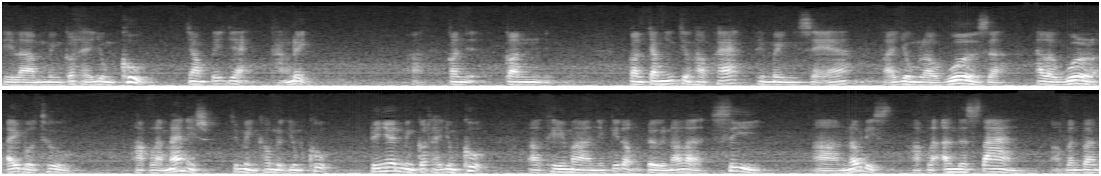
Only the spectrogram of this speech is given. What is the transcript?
thì là mình có thể dùng could trong cái dạng khẳng định. À, còn còn còn trong những trường hợp khác thì mình sẽ phải dùng là was à, hay là were able to hoặc là manage chứ mình không được dùng could. Tuy nhiên mình có thể dùng could à, khi mà những cái động từ nó là see uh, notice hoặc là understand uh, vân vân.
